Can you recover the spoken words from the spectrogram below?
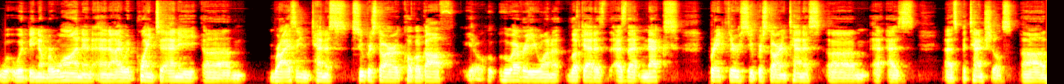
w- would be number one, and and I would point to any um, rising tennis superstar, Coco Gauff, you know, wh- whoever you want to look at as as that next breakthrough superstar in tennis um, as as potentials. Uh,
